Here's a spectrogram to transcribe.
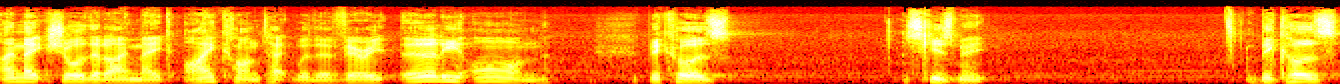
I make sure that I make eye contact with her very early on because, excuse me, because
